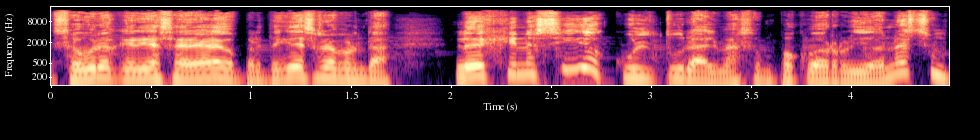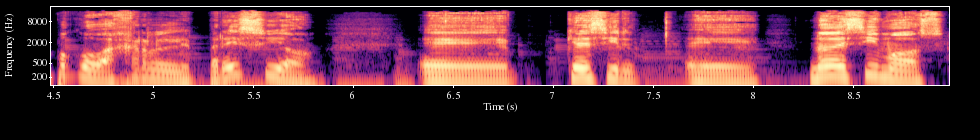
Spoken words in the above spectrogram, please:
seguro querías agregar algo, pero te quería hacer una pregunta. Lo de genocidio cultural me hace un poco de ruido. ¿No es un poco bajarle el precio? Quiero decir, no decimos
